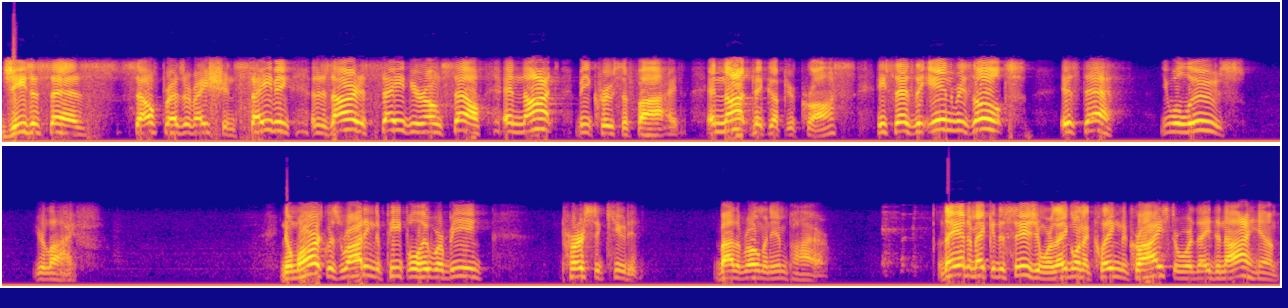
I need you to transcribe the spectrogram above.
Jesus says self preservation, saving a desire to save your own self and not be crucified and not pick up your cross. He says the end result is death. You will lose your life. Now, Mark was writing to people who were being persecuted by the Roman Empire. They had to make a decision. Were they going to cling to Christ or would they deny Him?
